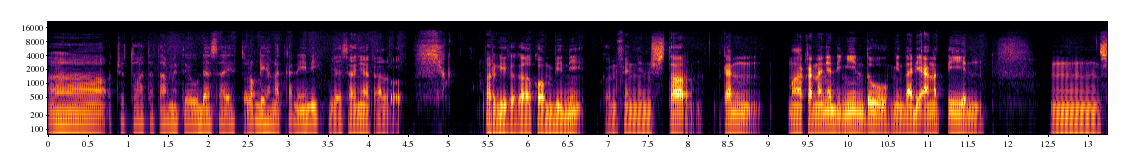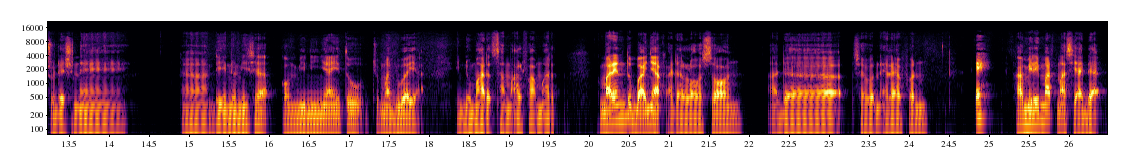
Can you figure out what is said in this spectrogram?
Uh, atatame te udasai. Tolong dihangatkan ini. Biasanya kalau pergi ke kombini convenience store kan makanannya dingin tuh minta diangetin hmm sudah nah, di Indonesia kombininya itu cuma dua ya Indomaret sama Alfamart kemarin tuh banyak ada Lawson ada Seven Eleven eh Family Mart masih ada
